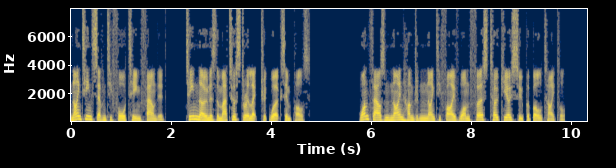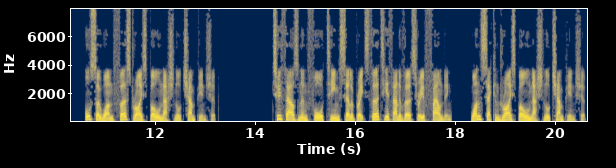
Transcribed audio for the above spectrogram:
1974 team founded. Team known as the Matsushita Electric Works Impulse. 1995 won first Tokyo Super Bowl title. Also won first Rice Bowl National Championship. 2004 team celebrates 30th anniversary of founding. Won second Rice Bowl National Championship.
